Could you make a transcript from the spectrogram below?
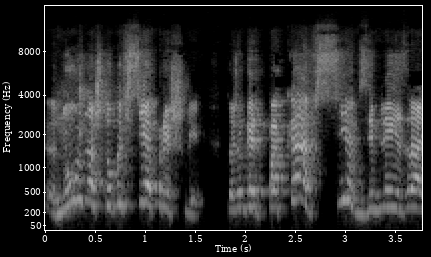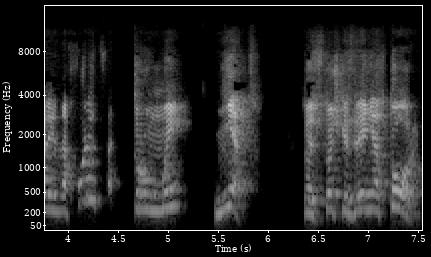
нужно, чтобы все пришли. То есть он говорит, пока все в земле Израиля находятся, трумы нет. То есть с точки зрения Торы.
